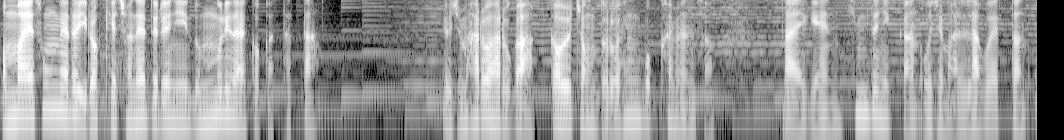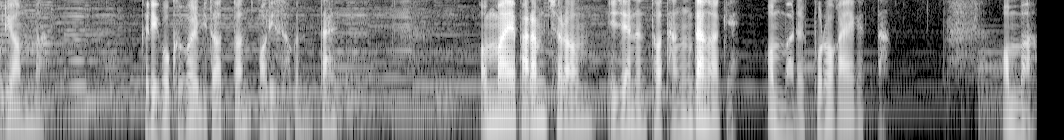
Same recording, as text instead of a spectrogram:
엄마의 속내를 이렇게 전해 들으니 눈물이 날 것 같았다. 요즘 하루하루가 아까울 정도로 행복하면서 나에겐 힘드니까 오지 말라고 했던 우리 엄마. 그리고 그걸 믿었던 어리석은 딸. 엄마의 바람처럼 이제는 더 당당하게 엄마를 보러 가야겠다. 엄마,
